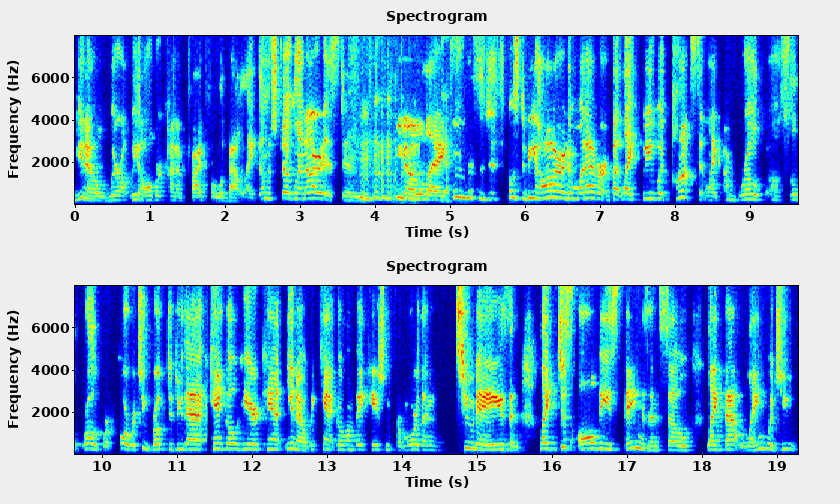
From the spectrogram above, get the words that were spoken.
you know, we're we all were kind of prideful about like I'm a struggling artist and you know, like yes. mm, this is just supposed to be hard and whatever. But like we would constant like I'm broke, oh so broke, we're poor, we're too broke to do that. Can't go here, can't you know, we can't go on vacation for more than two days and like just all these things and so like that language you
